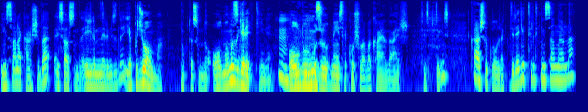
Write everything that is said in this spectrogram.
insana karşı da esasında eğilimlerimizde yapıcı olma noktasında olmamız gerektiğini, olduğumuzu neyse koşula vakaya dair tespitimiz karşılıklı olarak dile getirdik insanlarla.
